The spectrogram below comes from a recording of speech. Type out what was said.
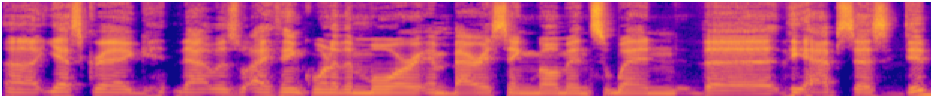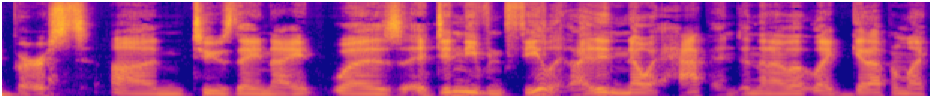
uh, yes, Greg, that was I think one of the more embarrassing moments when the the abscess did burst on Tuesday night. Was it didn't even feel it? I didn't know it happened, and then I like get up and I'm like,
